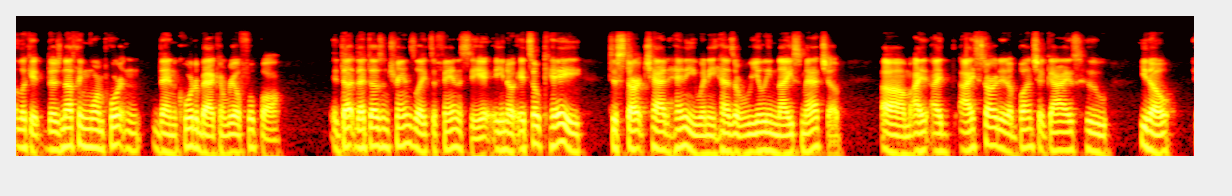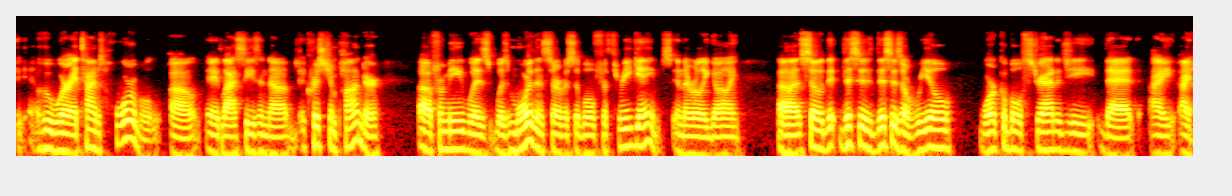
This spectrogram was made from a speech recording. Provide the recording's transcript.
look at there's nothing more important than quarterback in real football. It, that that doesn't translate to fantasy. You know, it's okay to start Chad Henne when he has a really nice matchup. Um, I, I, I started a bunch of guys who, you know, who were at times horrible uh, last season. Uh, Christian Ponder, uh, for me, was was more than serviceable for three games in the early going. Uh, so th- this is this is a real workable strategy that I I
